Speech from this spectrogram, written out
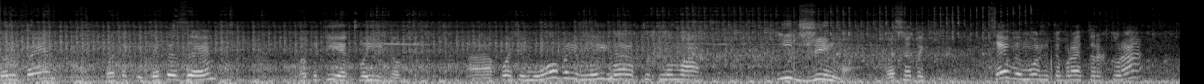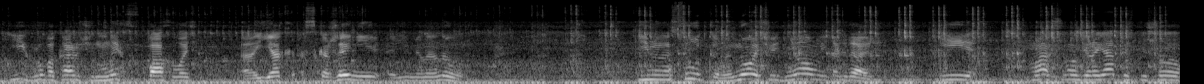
Донфен, отакий ДТЗ, отакий як поїхав. А потім Лобрів, ну їх тут нема. І Джинма. Ось такі. Це ви можете брати трактора і, грубо кажучи, на них впахувати е, як скажені іменно, ну, іменно сутками, ночі, днем і так далі. І максимум вероятності, що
